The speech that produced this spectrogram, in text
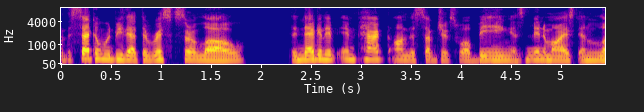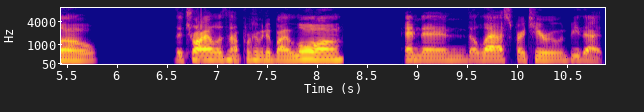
The second would be that the risks are low. The negative impact on the subject's well-being is minimized and low the trial is not prohibited by law. And then the last criteria would be that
